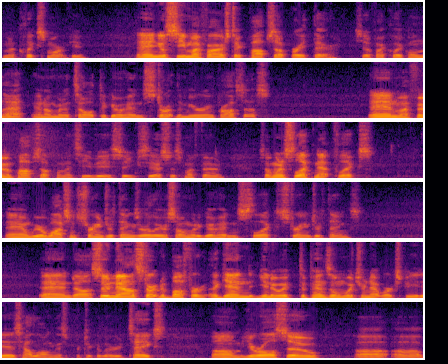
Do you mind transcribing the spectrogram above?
I'm going to click Smart View. And you'll see my Fire Stick pops up right there. So if I click on that, and I'm going to tell it to go ahead and start the mirroring process. And my phone pops up on the TV. So you can see that's just my phone. So I'm going to select Netflix. And we were watching Stranger Things earlier, so I'm going to go ahead and select Stranger Things. And uh, so now it's starting to buffer. Again, you know, it depends on what your network speed is, how long this particular takes. Um, you're also uh, uh,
